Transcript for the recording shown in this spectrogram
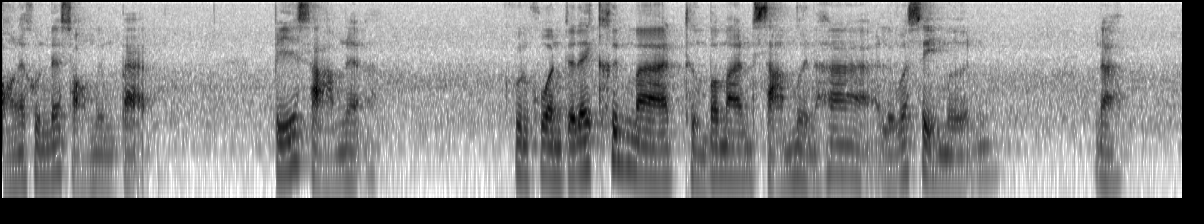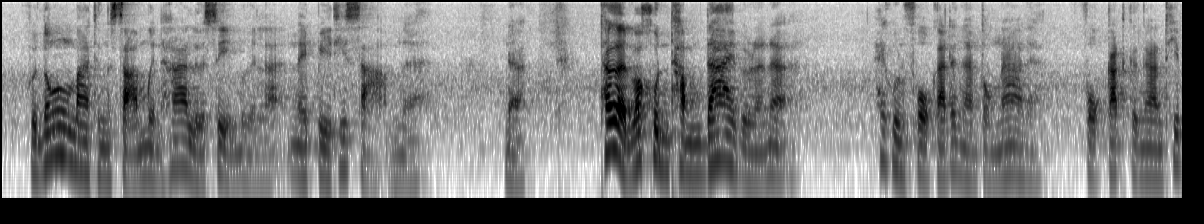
2เนี่ยคุณได้ 28,000 ปีที่3เนี่ยคุณควรจะได้ขึ้นมาถึงประมาณ 35,000 หรือว่า 40,000นะคุณต้องมาถึง 35,000 หรือ 40,000ละในปีที่3นะนะถ้าเกิดว่าคุณทำได้แบบนั้นอะ ให้คุณโฟกัสกับงานตรงหน้าเลยโฟกัสกับงานที่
